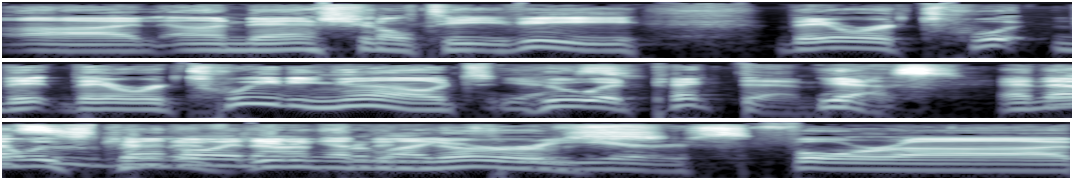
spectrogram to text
uh, on national TV, they were tw- they, they were tweeting out who Yes. had picked them. Yes. and that This was kind of on getting on, for the like nerves years. for uh,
